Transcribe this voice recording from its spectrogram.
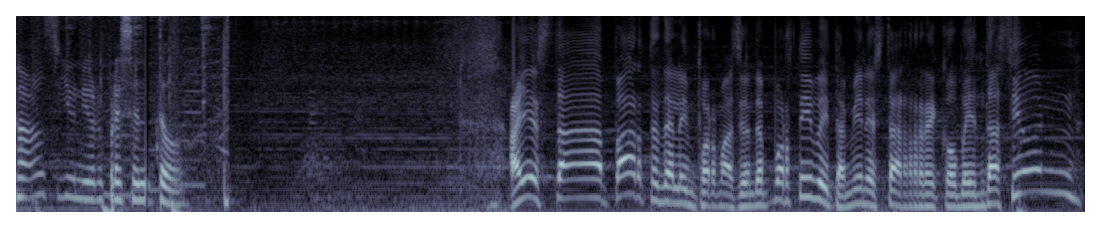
Carl's Jr. presentó. Ahí está parte de la información deportiva y también esta recomendación.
